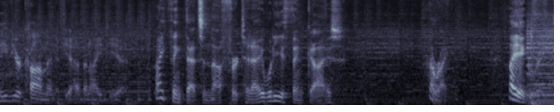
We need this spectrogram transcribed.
Leave your comment if you have an idea. I think that's enough for today. What do you think, guys? All right. I agree.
